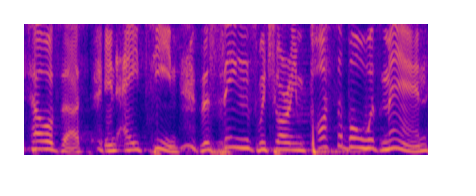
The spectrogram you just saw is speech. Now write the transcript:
tells us in 18 the things which are impossible with man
